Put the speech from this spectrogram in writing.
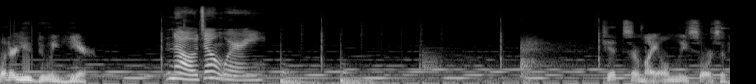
What are you doing here? No, don't worry. Tips are my only source of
